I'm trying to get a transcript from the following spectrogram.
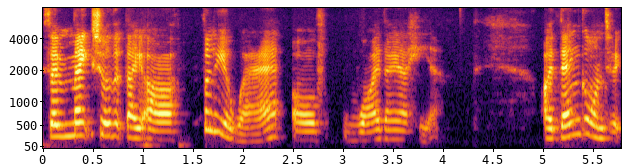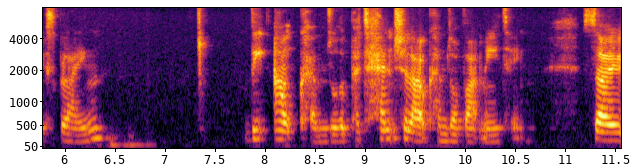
so make sure that they are fully aware of why they are here. I then go on to explain the outcomes or the potential outcomes of that meeting. So,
